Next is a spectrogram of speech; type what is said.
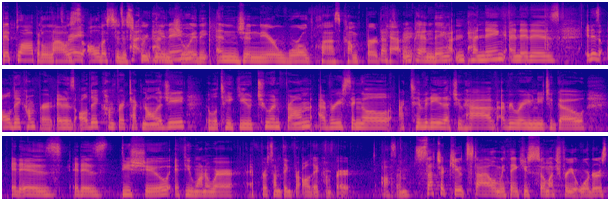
FitFlop. It allows right. all of us to it's discreetly enjoy the engineer world-class comfort, That's patent right. pending. Patent pending, and it is, it is all-day comfort. It is all-day comfort technology. It will take you to and from every single activity that you have, everywhere you need to go. It is, it is the shoe if you want to wear for something for all-day comfort awesome. Such a cute style, and we thank you so much for your orders.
